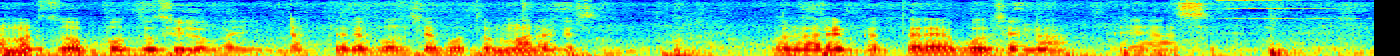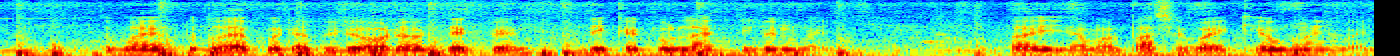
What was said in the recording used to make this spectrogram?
আমার জব বদ্ধ ছিল ভাই। ডাক্তারে বলছে, প্রথম মারা গেছে। ওর আরেক ডাক্তারে বলছে, না, এ আছে। তো ভাই একটু দয়া করে ভিডিও অর্ডার দেখবেন, দেখে একটু লাইক দিবেন ভাই। ভাই, আমার পাশে ভাই কেউ নাই ভাই।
